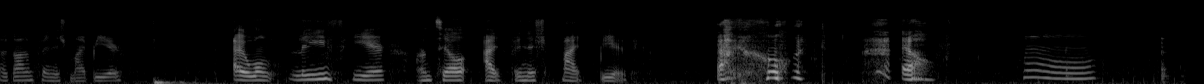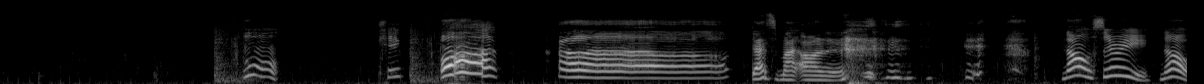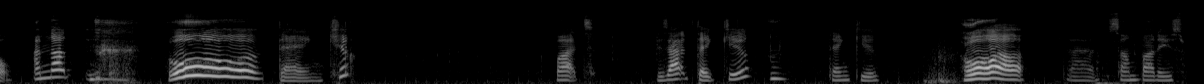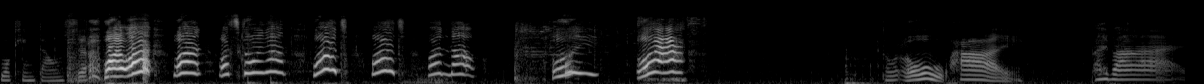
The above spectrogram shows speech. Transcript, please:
I gotta finish my beer. I won't leave here until I finish my beer. Elf. Hmm. Hmm. Keep. Ah! That's my honor. no, Siri. No, I'm not. oh, thank you. What? Is that thank you? thank you. Oh, that somebody's walking downstairs. What? What? What? What's going on? What? What? What now? Oh, hi. Bye bye.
